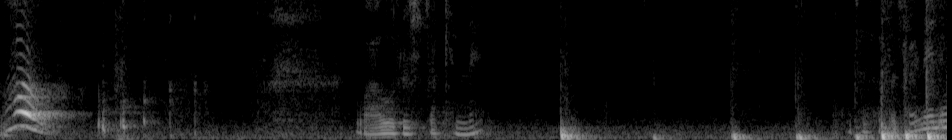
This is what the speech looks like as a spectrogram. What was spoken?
우와우. 와우를 시작했네. 혼자서도 잘 내려오네. 우와,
